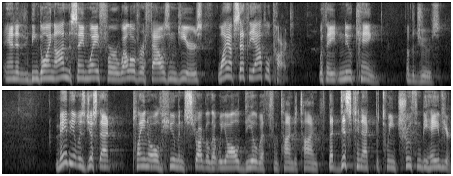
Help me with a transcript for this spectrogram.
and it had been going on the same way for well over a thousand years. Why upset the apple cart with a new king of the Jews? Maybe it was just that plain old human struggle that we all deal with from time to time, that disconnect between truth and behavior,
